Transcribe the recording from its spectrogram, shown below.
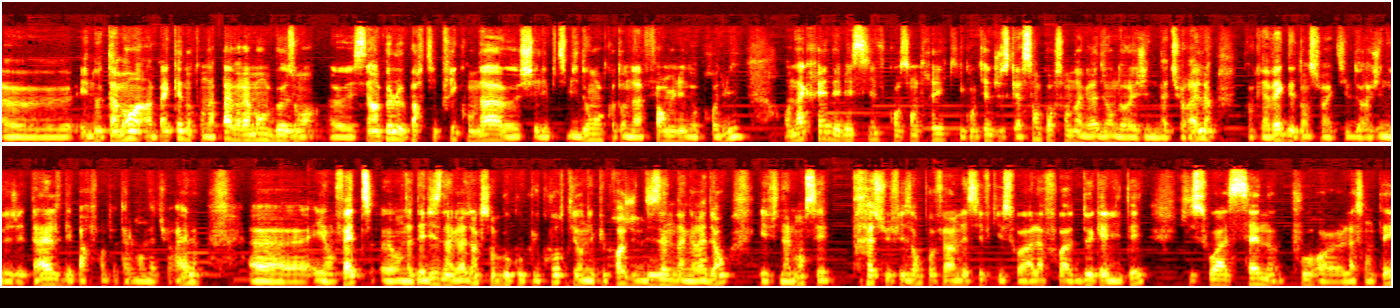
euh, et notamment un paquet dont on n'a pas vraiment besoin. Euh, c'est un peu le parti pris qu'on a chez les petits bidons quand on a formulé nos produits. On a créé des lessives concentrées qui contiennent jusqu'à 100% d'ingrédients d'origine naturelle, donc avec des tensions actives d'origine végétale, des parfums totalement naturels. et en fait, on a des listes d'ingrédients qui sont beaucoup plus courtes et on est plus proche d'une dizaine d'ingrédients. Et finalement, c'est très suffisant pour faire une lessive qui soit à la fois de qualité, qui soit saine pour euh, la santé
